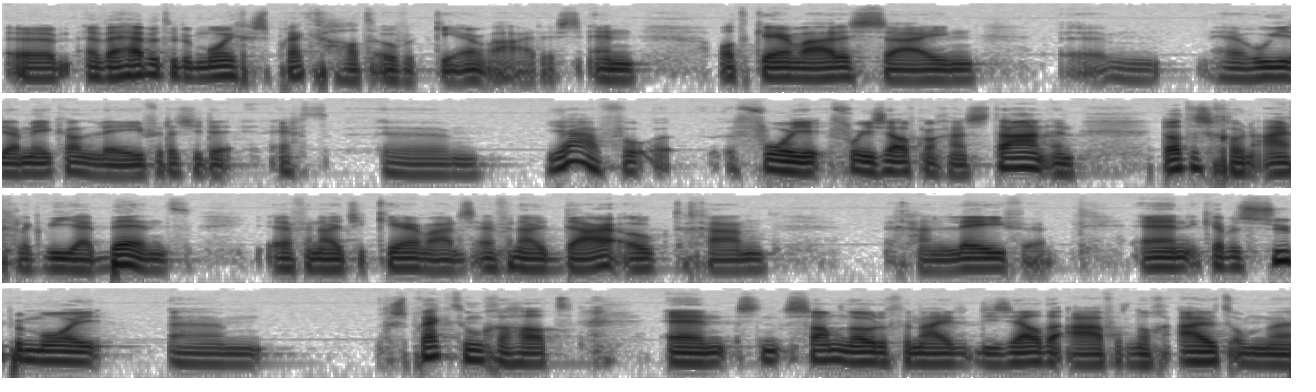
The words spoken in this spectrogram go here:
Um, en we hebben toen een mooi gesprek gehad over kernwaardes. En wat kernwaardes zijn, hoe je daarmee kan leven. Dat je er echt um, ja, voor, voor, je, voor jezelf kan gaan staan. En dat is gewoon eigenlijk wie jij bent. Eh, vanuit je kernwaardes. En vanuit daar ook te gaan, gaan leven. En ik heb een supermooi gesprek toen gehad. En Sam nodigde mij diezelfde avond nog uit om uh,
